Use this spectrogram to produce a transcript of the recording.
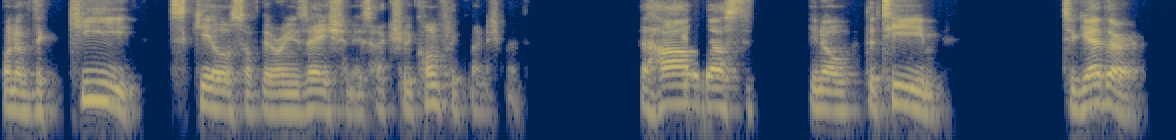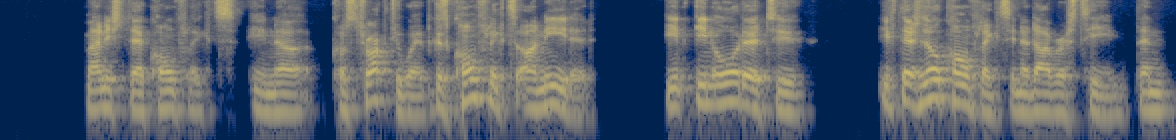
one of the key skills of the organization is actually conflict management. How does you know the team together manage their conflicts in a constructive way because conflicts are needed. In, in order to if there's no conflicts in a diverse team then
